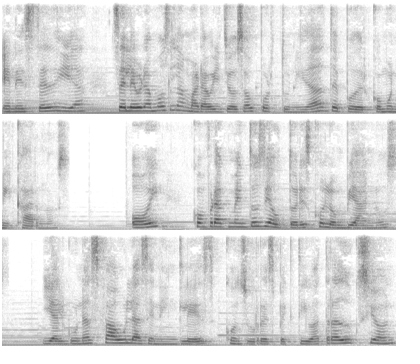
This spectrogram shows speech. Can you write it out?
En este día celebramos la maravillosa oportunidad de poder comunicarnos. Hoy, con fragmentos de autores colombianos y algunas fábulas en inglés con su respectiva traducción,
